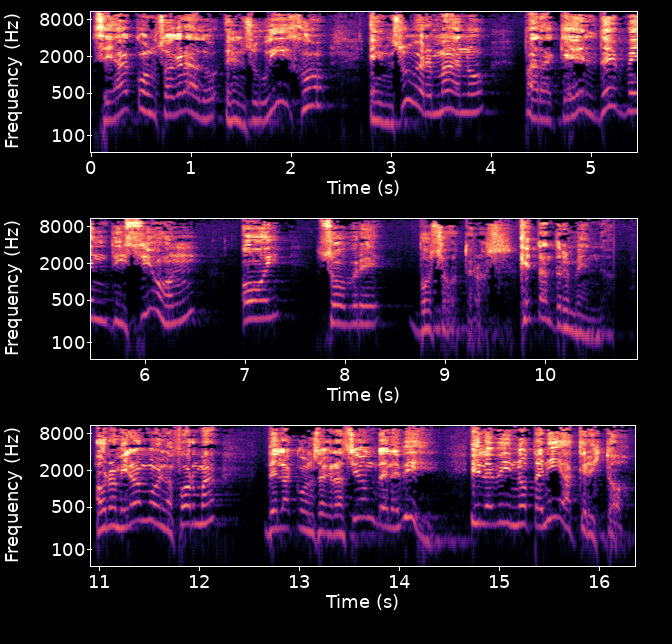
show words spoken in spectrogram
se ha consagrado en su hijo, en su hermano, para que él dé bendición hoy sobre vosotros. Qué tan tremendo. Ahora miramos en la forma de la consagración de Leví. Y Leví no tenía Cristo.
